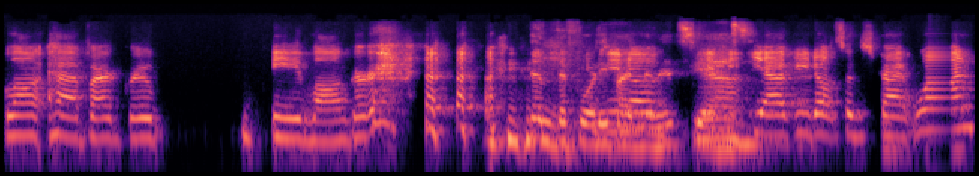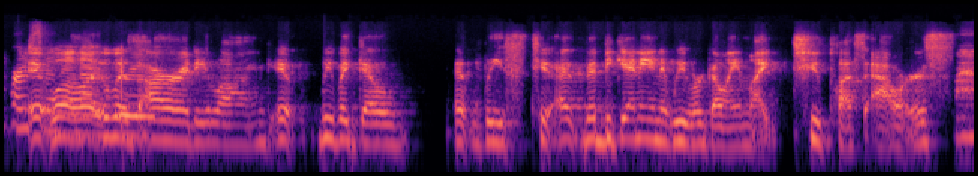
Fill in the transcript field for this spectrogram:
long have our group be longer than the 45 you know, minutes. Yeah. Yeah. If you don't subscribe, one person. It, well, it was group, already long. It, we would go at least two at the beginning we were going like two plus hours wow.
